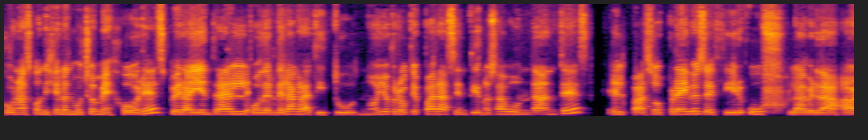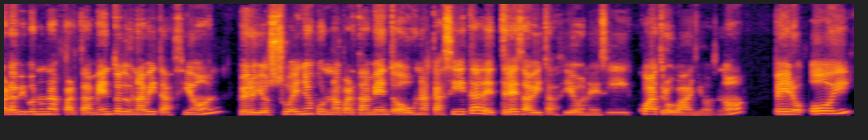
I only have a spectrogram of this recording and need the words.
con unas condiciones mucho mejores, pero ahí entra el poder de la gratitud, ¿no? Yo creo que para sentirnos abundantes, el paso previo es decir, uff, la verdad, ahora vivo en un apartamento de una habitación, pero yo sueño con un apartamento o una casita de tres habitaciones y cuatro baños, ¿no? pero hoy,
